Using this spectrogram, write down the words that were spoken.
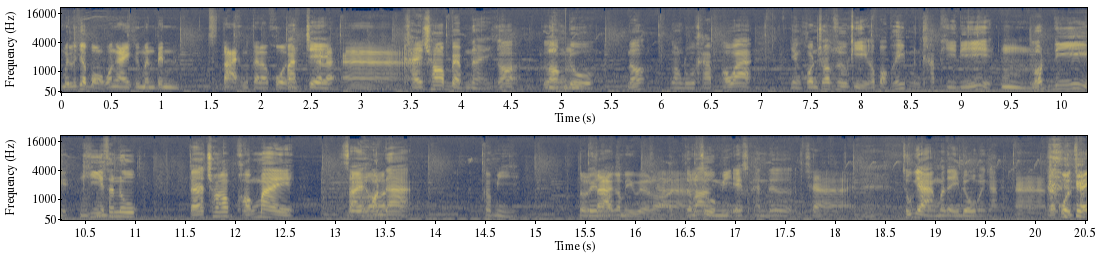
ไม่รู้จะบอกว่าไงคือมันเป็นสไตล์ของแต่ละคนปัจเจก แต่ละอ่า ใครชอบแบบไหนก็ลองดูเนาะลองดูครับ เพราะว่าอย่างคนชอบซูซูกิเขาบอกเฮ้ยมันขับขี่ดี อืม รถดี อืมขี่สนุก แต่ชอบของใหม่สาย Veloz Honda ก็มี โตโยต้าก็มีเวลอแต่มิซูมี Expander ใช่อ่าทุกอย่างมาจากอินโดเหมือนกัน อ่าถ้าคนใช้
